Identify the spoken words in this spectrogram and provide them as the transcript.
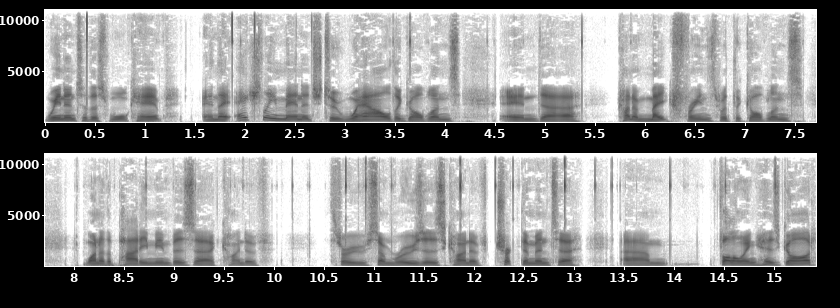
went into this war camp and they actually managed to wow the goblins and uh, kind of make friends with the goblins. One of the party members uh, kind of through some ruses kind of tricked them into um, following his god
